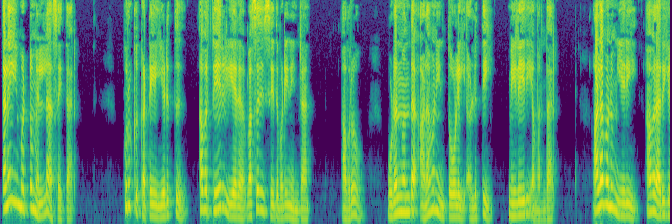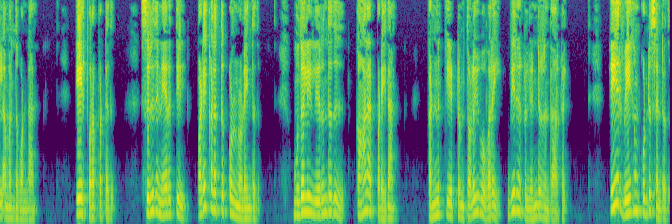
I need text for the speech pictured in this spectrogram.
தலையை மட்டும் மெல்ல அசைத்தார். குறுக்கு கட்டையை எடுத்து அவர் தேரில் ஏற வசதி செய்தபடி நின்றான். அவரோ உடன் வந்த அளவனின் தோளை அழுத்தி மேலேறி அமர்ந்தார். அளவனும் ஏறி அவர் அருகில் அமர்ந்து கொண்டான். தேர் புறப்பட்டது. சிறிது நேரத்தில் படைக்களத்துக்குள் நுழைந்தது. முதலில் இருந்தது காலாட்படைதான். கண்ணுக்கு எட்டும் தொலைவு வரை வீரர்கள் நின்றிருந்தார்கள். தேர் வேகம் கொண்டு சென்றது.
